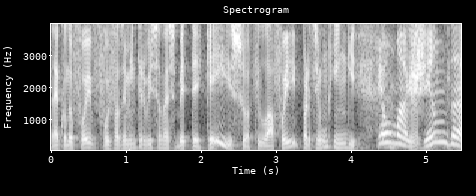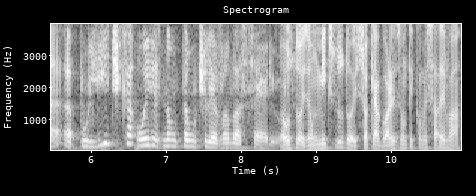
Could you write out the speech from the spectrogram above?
Né? Quando eu fui, fui fazer minha entrevista no SBT, que isso? Aquilo lá foi, parecia um ringue. É uma agenda uh, política ou eles não estão te levando a sério? É os dois, é um mix dos dois. Só que agora eles vão ter que começar a levar.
